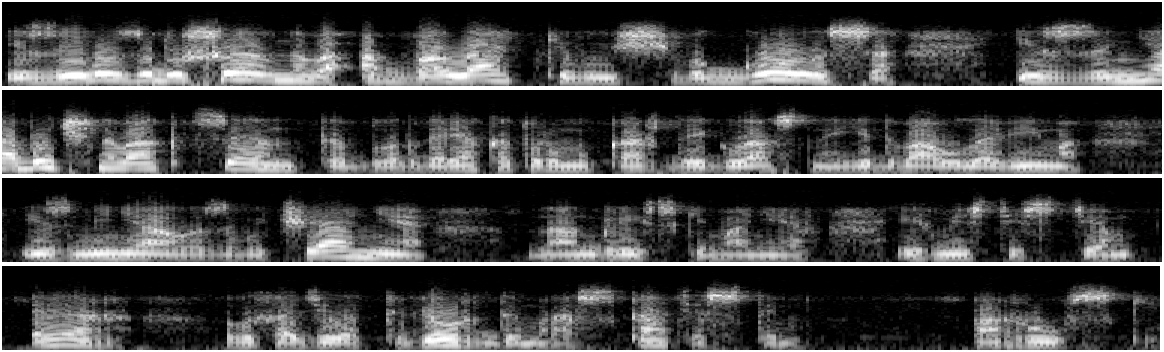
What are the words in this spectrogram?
Из-за его задушевного, обволакивающего голоса, из-за необычного акцента, благодаря которому каждое гласное едва уловимо изменяло звучание на английский манер, и вместе с тем «р» выходило твердым, раскатистым, по-русски.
